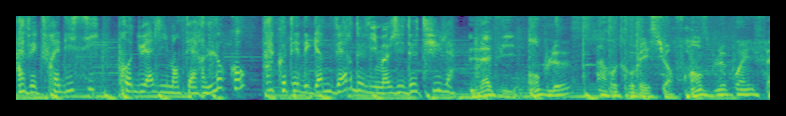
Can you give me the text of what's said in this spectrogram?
avec Fred ici. Produits alimentaires locaux, à côté des gammes vertes de Limoges et de Tulle. La vie en bleu, à retrouver sur FranceBleu.fr.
